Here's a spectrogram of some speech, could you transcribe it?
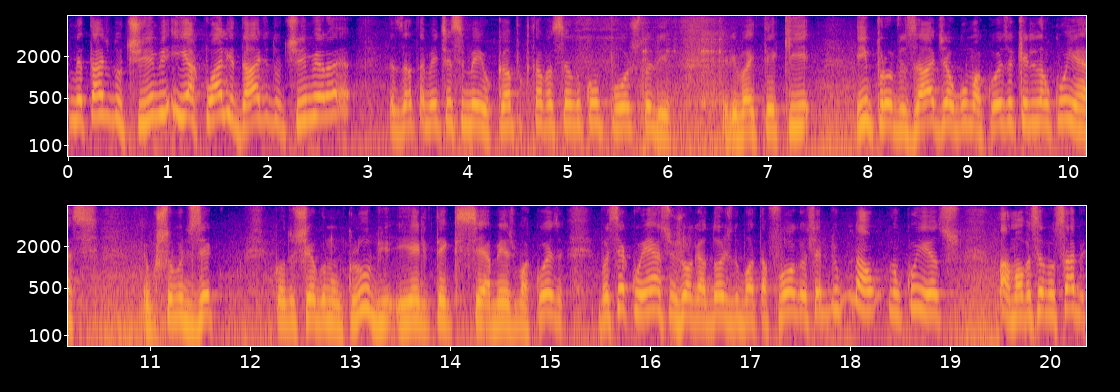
metade do time e a qualidade do time era exatamente esse meio-campo que estava sendo composto ali. Ele vai ter que improvisar de alguma coisa que ele não conhece. Eu costumo dizer que quando chego num clube e ele tem que ser a mesma coisa, você conhece os jogadores do Botafogo? Eu sempre digo, não, não conheço. Ah, mas você não sabe?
